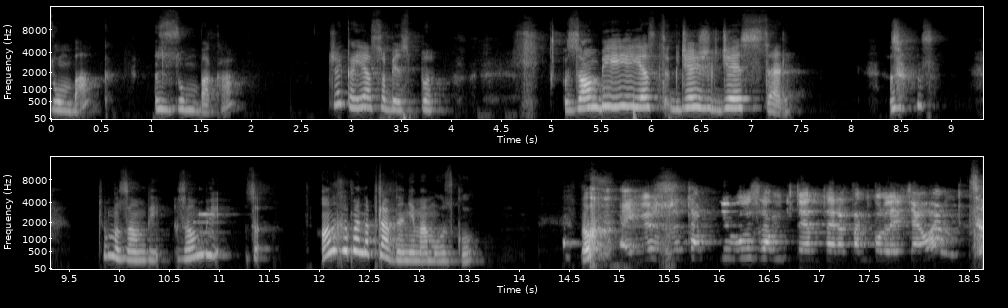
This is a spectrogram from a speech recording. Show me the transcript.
Zumbak? Zumbaka? Czekaj, ja sobie sp... Zombie jest gdzieś, gdzie jest ser. Czemu zombie? Zombie... zo- On chyba naprawdę nie ma mózgu. No, Ej, wiesz, że tam nie był zombie, to ja teraz tam poleciałem? co?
